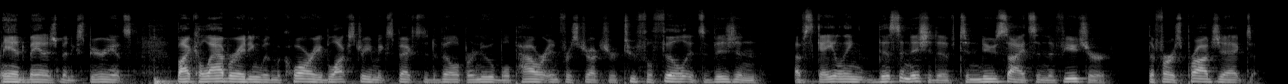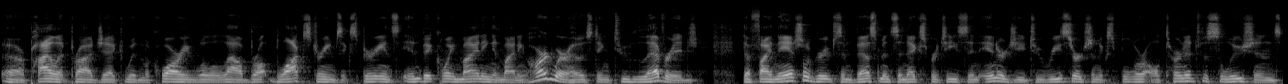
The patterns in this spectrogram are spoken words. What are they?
and management experience. By collaborating with Macquarie, Blockstream expects to develop renewable power infrastructure to fulfill its vision of scaling this initiative to new sites in the future. The first project or uh, pilot project with Macquarie will allow Blockstream's experience in Bitcoin mining and mining hardware hosting to leverage the financial group's investments and expertise in energy to research and explore alternative solutions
